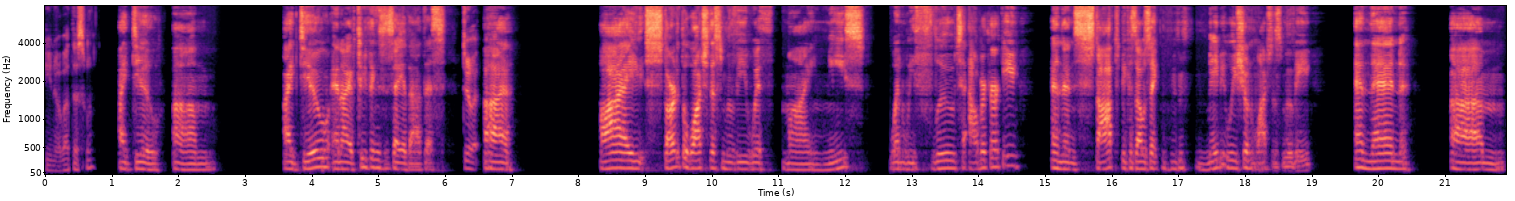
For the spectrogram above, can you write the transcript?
Do you know about this one? I do. Um I do, and I have two things to say about this. Do it. Uh I started to watch this movie with my niece when we flew to Albuquerque and then stopped because I was like, maybe we shouldn't watch this movie. And then um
